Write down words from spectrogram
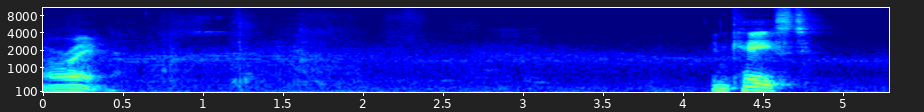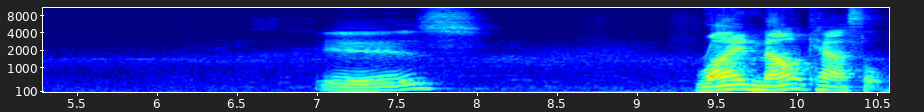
All right. Encased is Ryan Mountcastle.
